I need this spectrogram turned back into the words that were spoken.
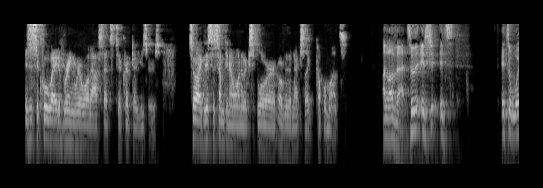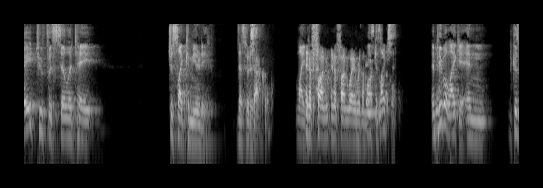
Is this a cool way to bring real world assets to crypto users? So, like, this is something I want to explore over the next like couple months. I love that. So it's it's it's a way to facilitate just like community. That's what Exactly like in a fun in a fun way where the market likes it. and people like it. And because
